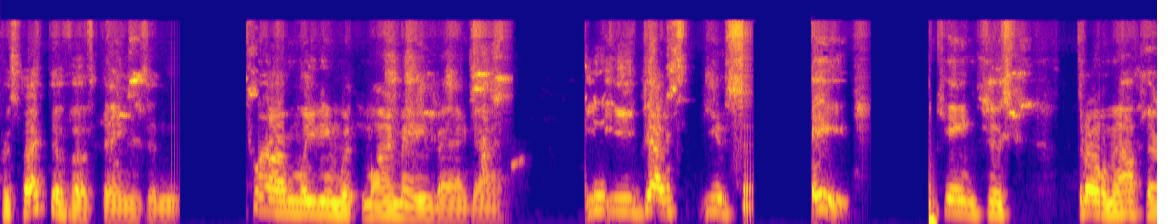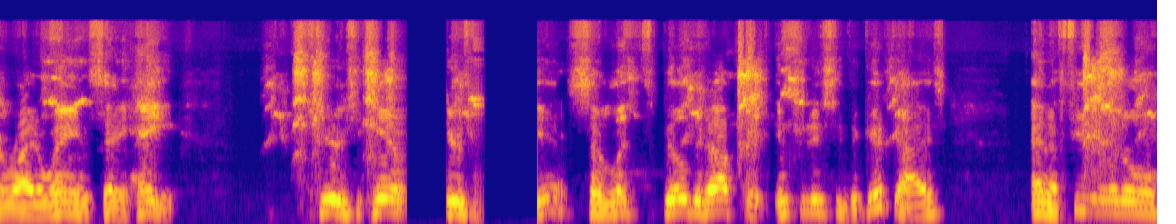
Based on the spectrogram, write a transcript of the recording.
perspective of things, and that's where I'm leading with my main bad guy. You, you got you age. You can't just throw him out there right away and say, "Hey, here's him. Here's so let's build it up with introducing the good guys and a few little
